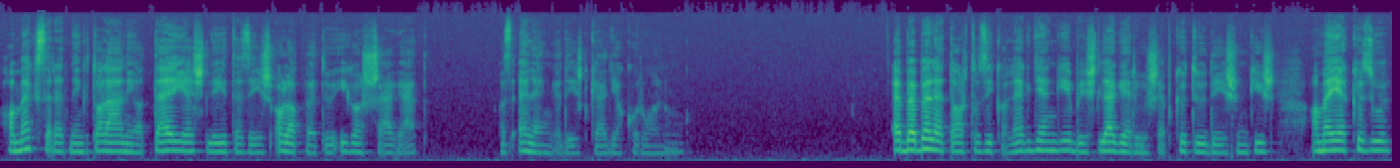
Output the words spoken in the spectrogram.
Ha meg szeretnénk találni a teljes létezés alapvető igazságát, az elengedést kell gyakorolnunk. Ebbe beletartozik a leggyengébb és legerősebb kötődésünk is, amelyek közül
